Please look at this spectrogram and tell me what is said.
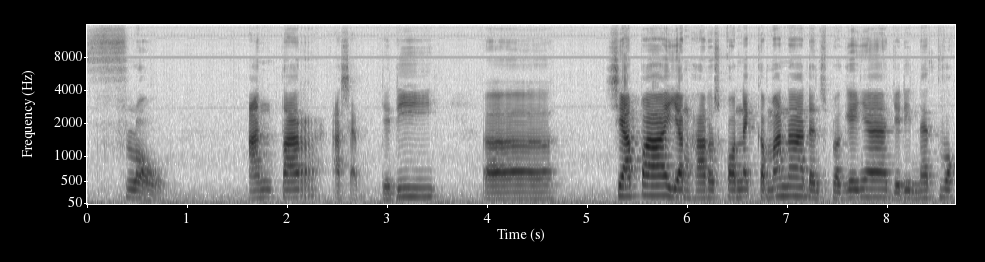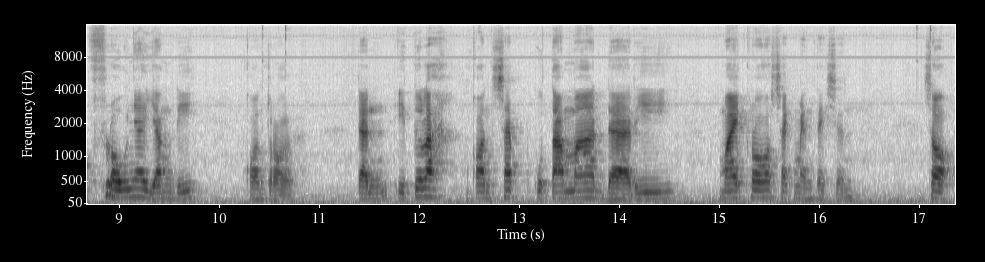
flow antar aset. Jadi uh, siapa yang harus connect ke mana dan sebagainya. Jadi network flow-nya yang dikontrol. Dan itulah konsep utama dari micro segmentation. So,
